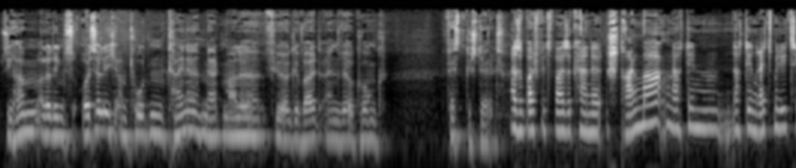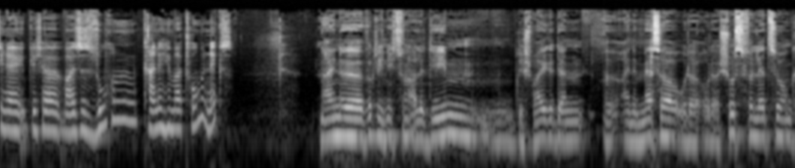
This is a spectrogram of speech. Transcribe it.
Sie haben allerdings äußerlich am Toten keine Merkmale für Gewalteinwirkung festgestellt. Also beispielsweise keine Strangmarken, nach denen, nach denen Rechtsmediziner üblicherweise suchen, keine Hämatome, nix? Nein, äh, wirklich nichts von alledem, geschweige denn äh, eine Messer- oder, oder Schussverletzung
